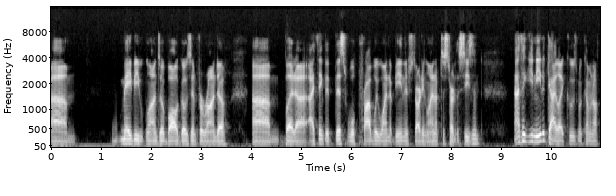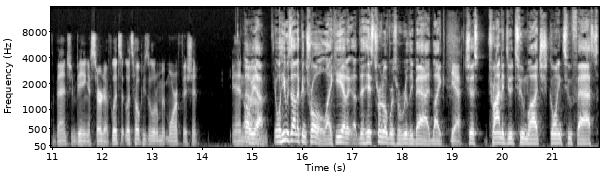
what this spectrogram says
Um, maybe Lonzo Ball goes in for Rondo, um, but uh, I think that this will probably wind up being their starting lineup to start the season. I think you need a guy like Kuzma coming off the bench and being assertive. Let's let's hope he's a little bit more efficient. And oh um, yeah, well he was out of control. Like he had a, the, his turnovers were really bad. Like yeah, just trying to do too much, going too fast.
